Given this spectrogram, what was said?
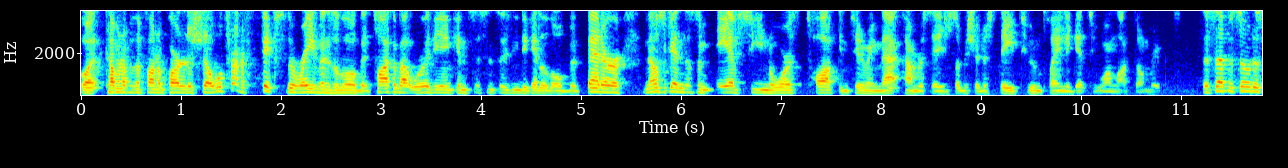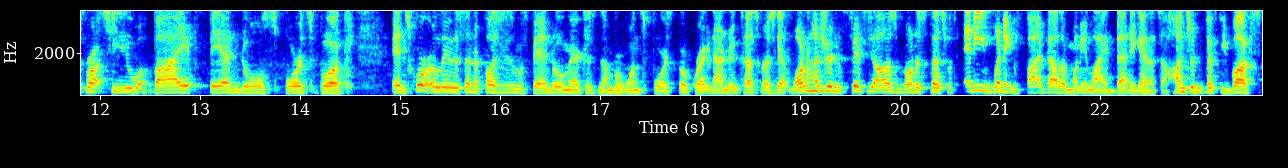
But coming up in the final part of the show, we'll try to fix the Ravens a little bit, talk about where the inconsistencies need to get a little bit better, and also get into some AFC North talk, continuing that conversation. So be sure to stay tuned, playing to get to Unlocked on Ravens. This episode is brought to you by FanDuel Sportsbook. And score early this NFL season with FanDuel, America's number one sports book. Right now, new customers get $150 in bonus bets with any winning $5 money line bet. Again, it's 150 bucks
